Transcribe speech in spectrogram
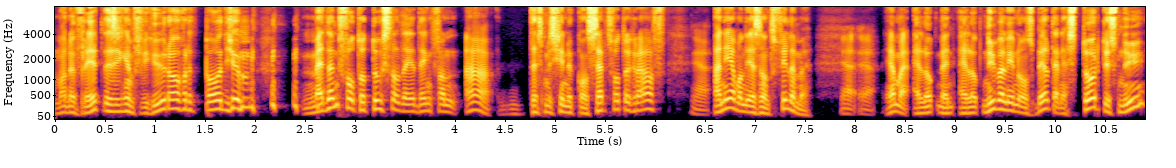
manoeuvreert er zich een figuur over het podium met een fototoestel dat je denkt van, ah, dat is misschien een concertfotograaf. Ja. Ah nee, want die is aan het filmen. Ja, ja. Ja, maar hij loopt, men- hij loopt nu wel in ons beeld en hij stoort dus nu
